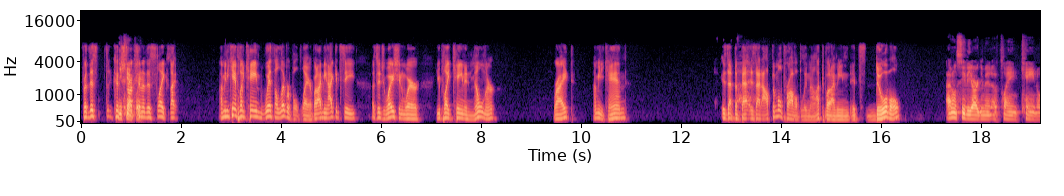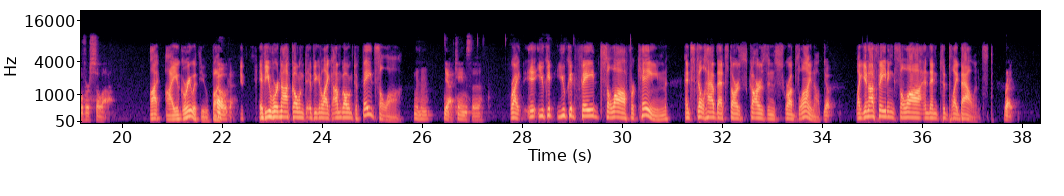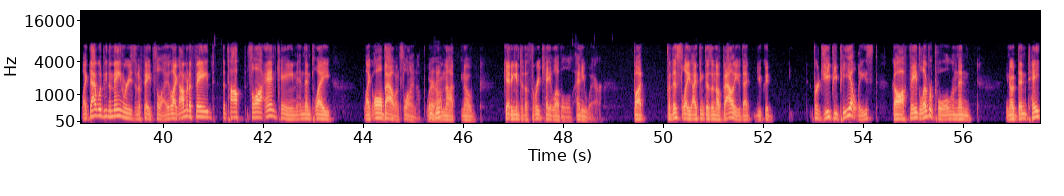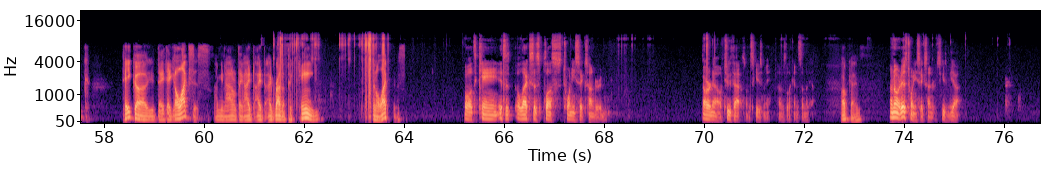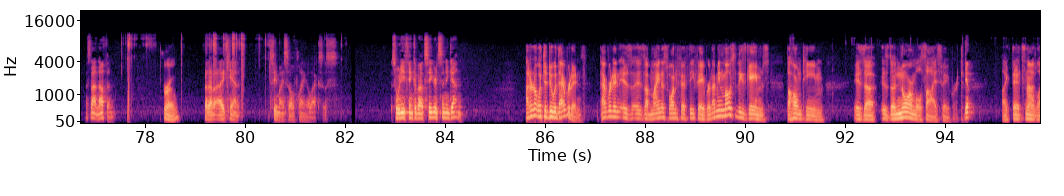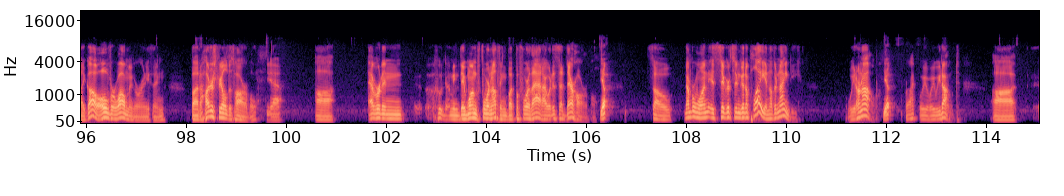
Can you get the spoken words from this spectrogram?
for this th- construction of this slate. 'cause I, I mean, you can't play Kane with a Liverpool player, but I mean, I could see a situation where you play Kane and Milner, right? I mean, you can. Is that the bet? Is that optimal? Probably not, but I mean, it's doable. I don't see the argument of playing Kane over Salah. I I agree with you, but oh, okay. if you were not going to, if you're like, I'm going to fade Salah, Mm-hmm. Yeah, Kane's the Right. It, you could you could fade Salah for Kane and still have that stars scars and scrubs lineup. Yep. Like you're not fading Salah and then to play balanced. right. Like that would be the main reason to fade Salah. Like I'm gonna fade the top Salah and Kane and then play like all balanced lineup where Mhm. I'm not, you know, getting into the 3K level anywhere. But for this slate, I think there's enough value that you could, for GPP at least, go off fade Liverpool and then, you know, then take take a they take Alexis. I mean, I don't think I'd I'd, I'd rather pick Kane than Alexis. Well, it's Kane. It's Alexis plus twenty six hundred. Or no, two thousand. Excuse me. I was looking at somebody. Else. Okay. Oh no, it is twenty six hundred. Excuse me. Yeah, that's not nothing. True. But I, I can't see myself playing Alexis. So, what do you think about Sigurdsson again? I don't know what to do with Everton. Everton is is a minus one fifty favorite. I mean, most of these games, the home team is a is the normal size favorite. Yep. Like it's not like oh overwhelming or anything, but Huddersfield is horrible. Yeah. Uh, Everton, who I mean, they won four nothing, but before that, I would have said they're horrible. Yep. So number one is Sigurdsson going to play another ninety? We don't know. Yep. Right? We we, we don't. Uh,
